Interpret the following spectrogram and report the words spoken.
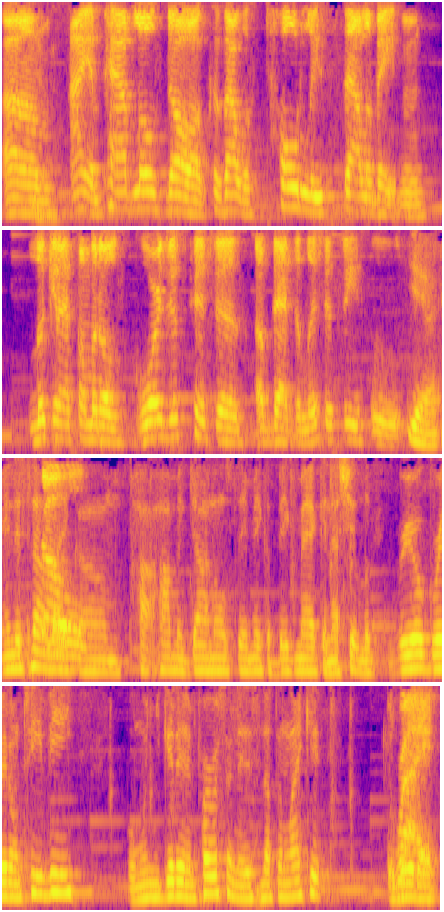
um, Yes. I am Pavlov's dog because I was totally salivating looking at some of those gorgeous pictures of that delicious seafood. Yeah, and it's not So- like um, how, how McDonald's they make a Big Mac and that shit look real great on TV, but when you get it in person, it's nothing like it. The way Right. that you know,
